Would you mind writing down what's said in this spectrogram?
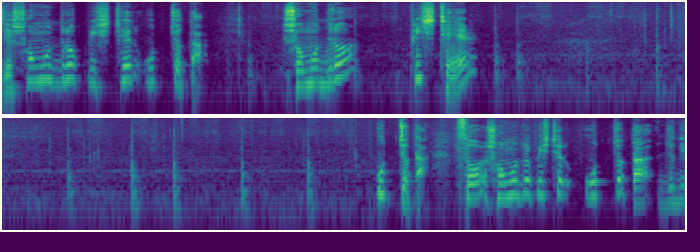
যে সমুদ্র পৃষ্ঠের উচ্চতা। সমুদ্র পৃষ্ঠের উচ্চতা। সো সমুদ্রপৃষ্ঠের উচ্চতা যদি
